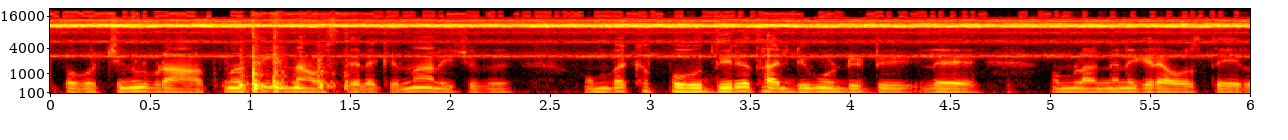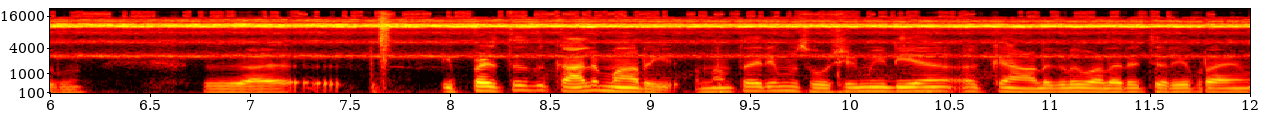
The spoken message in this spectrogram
ഇപ്പോൾ കൊച്ചുങ്ങൾ ഇവിടെ ആത്മഹത്യ ചെയ്യുന്ന അവസ്ഥയിലൊക്കെ ഒന്ന് ആലോചിച്ചോക്ക് മുമ്പൊക്കെ പൊതിരെ തല്ലും കൊണ്ടിട്ട് അല്ലേ നമ്മൾ അങ്ങനെയൊക്കെ ഒരു അവസ്ഥയായിരുന്നു. ഇപ്പോഴത്തെ കാലം മാറി. ഒന്നാമത്തെ കാര്യം സോഷ്യൽ മീഡിയ ഒക്കെ ആളുകൾ വളരെ ചെറിയ പ്രായം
